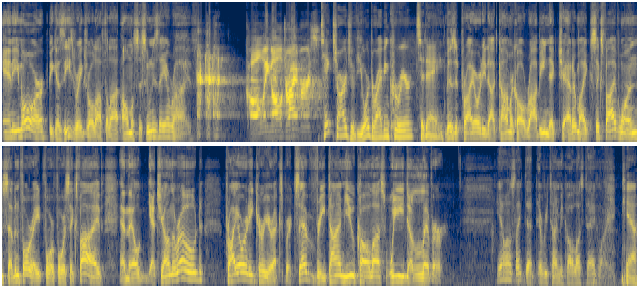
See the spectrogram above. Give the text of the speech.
anymore, because these rigs roll off the lot almost as soon as they arrive. Calling all drivers. Take charge of your driving career today. Visit priority.com or call Robbie, Nick, Chad, or Mike 651 748 4465 and they'll get you on the road. Priority Courier Experts. Every time you call us, we deliver. You know, I was like that every time you call us tagline. Yeah,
